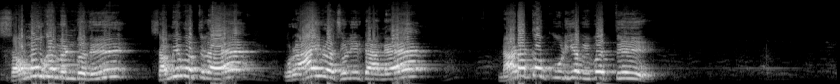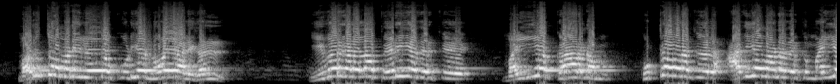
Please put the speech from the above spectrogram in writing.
சமூகம் என்பது சமீபத்துல ஒரு ஆய்வுல சொல்லியிருக்காங்க நடக்கக்கூடிய விபத்து. மருத்துவமனையில் இருக்கக்கூடிய நோயாளிகள் இவர்களெல்லாம் பெரியதற்கு மைய காரணம் குற்ற வழக்குகள் அதிகமானதற்கு மைய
